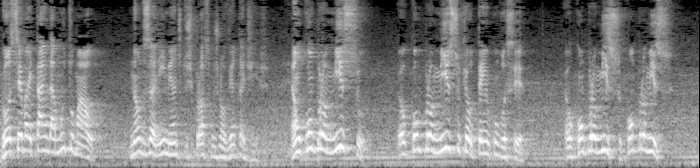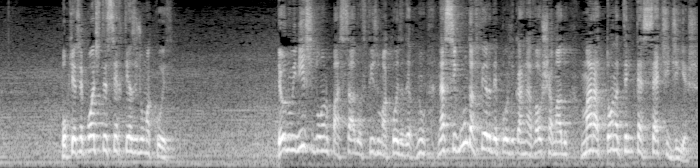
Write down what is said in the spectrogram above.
você vai estar ainda muito mal. Não desanime antes dos próximos 90 dias. É um compromisso, é o compromisso que eu tenho com você. É o compromisso, compromisso. Porque você pode ter certeza de uma coisa eu, no início do ano passado, eu fiz uma coisa, na segunda-feira depois do carnaval, chamado Maratona 37 Dias.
